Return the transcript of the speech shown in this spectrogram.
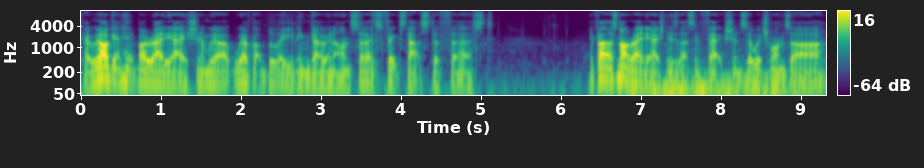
Okay, we are getting hit by radiation, and we are we have got bleeding going on, so let's fix that stuff first. In fact, that's not radiation, is it? That's infection. So which ones are...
